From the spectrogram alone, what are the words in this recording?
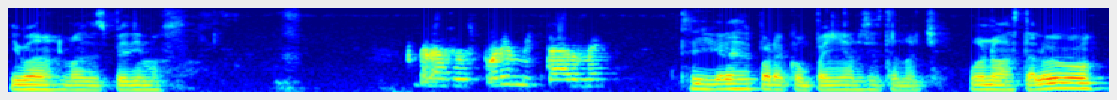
Y bueno, nos despedimos. Gracias por invitarme. Sí, gracias por acompañarnos esta noche. Bueno, hasta luego.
